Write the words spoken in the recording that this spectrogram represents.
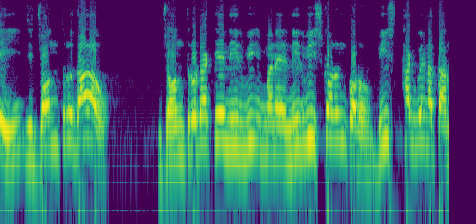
এই যে, যন্ত্র দাও। যন্ত্রটাকে নির্বি মানে নির্বিষকরণ করো। বিষ থাকবে না তার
